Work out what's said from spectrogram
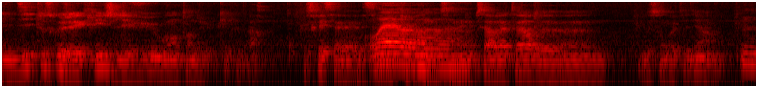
Il dit tout ce que j'ai écrit, je l'ai vu ou entendu, quelque part. Que c'est Ouais, ouais. un observateur de, de son quotidien. hein. Mm.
